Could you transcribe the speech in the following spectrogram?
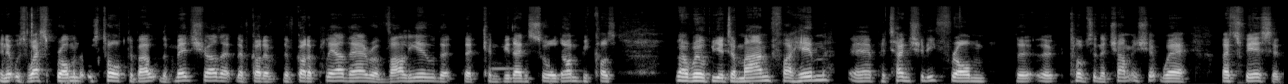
and it was West Brom that was talked about. They've made sure that they've got a they've got a player there of value that that can be then sold on because there will be a demand for him uh, potentially from the, the clubs in the championship. Where let's face it,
